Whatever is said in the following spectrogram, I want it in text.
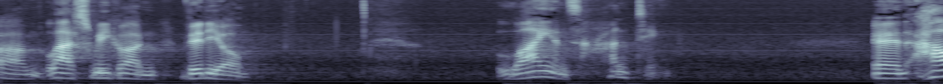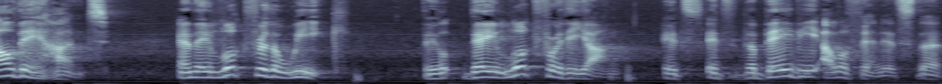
um, last week on video lions hunting and how they hunt. And they look for the weak, they, they look for the young. It's, it's the baby elephant, it's the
